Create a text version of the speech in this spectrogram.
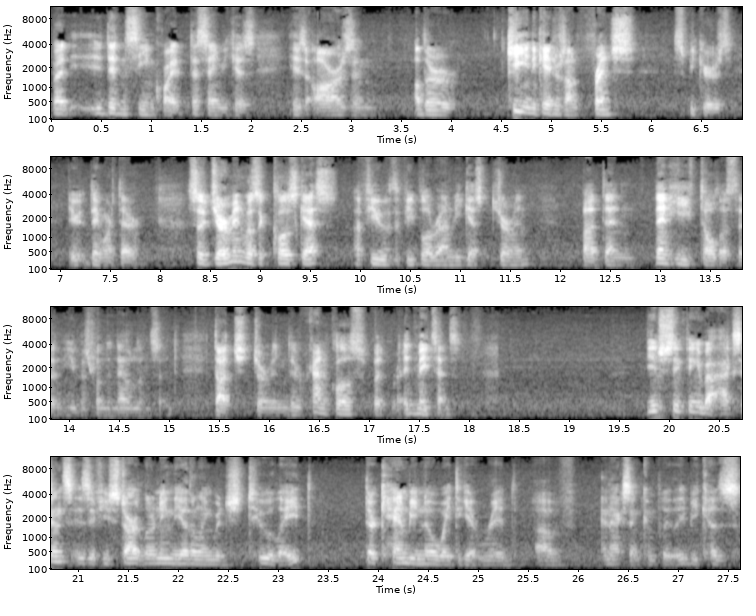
but it didn't seem quite the same because his R's and other key indicators on French speakers they, they weren't there. So German was a close guess. A few of the people around me guessed German, but then then he told us that he was from the Netherlands and Dutch, German. They were kind of close, but it made sense. The interesting thing about accents is if you start learning the other language too late, there can be no way to get rid of an accent completely because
